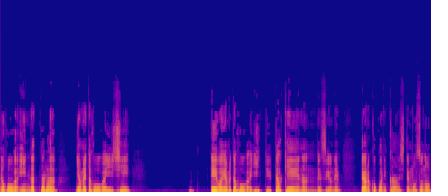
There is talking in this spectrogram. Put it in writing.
の方がいいんだったらやめた方がいいし、A はやめた方がいいっていうだけなんですよね。だからここに関してもその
